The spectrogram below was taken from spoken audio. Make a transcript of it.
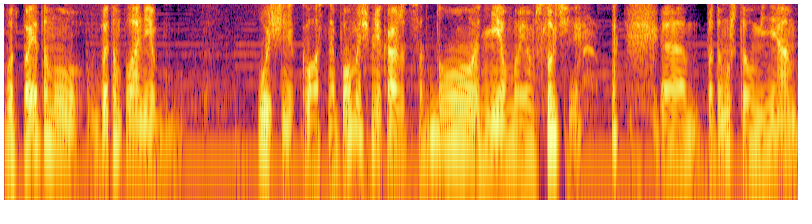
Вот поэтому в этом плане очень классная помощь, мне кажется, но не в моем случае. Эм, потому что у меня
